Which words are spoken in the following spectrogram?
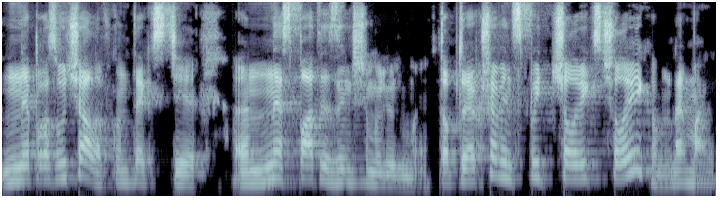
не прозвучала в контексті не спати з іншими людьми. Тобто, якщо він спить чоловік з чоловіком, нормально.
